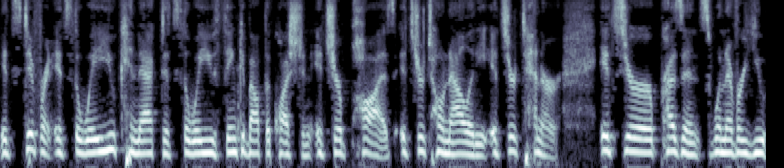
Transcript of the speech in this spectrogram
It's different. It's the way you connect. It's the way you think about the question. It's your pause. It's your tonality. It's your tenor. It's your presence whenever you,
